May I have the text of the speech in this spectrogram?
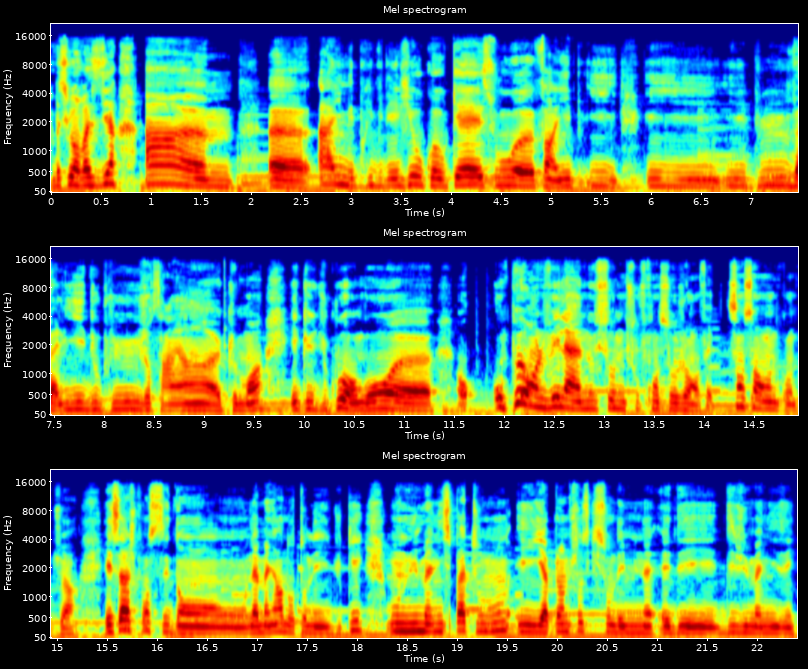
Parce qu'on va se dire, ah, euh, euh, ah, il est privilégié ou quoi au caisse, ou euh, enfin, il, il, il, est plus valide ou plus, j'en sais rien, que moi. Et que du coup, en gros, on, peut enlever la notion de souffrance aux gens, en fait, sans s'en rendre compte, tu vois. Et ça, je pense, c'est dans la manière dont on est éduqué. On n'humanise pas tout le monde et il y a plein de choses qui sont déshumanisées.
